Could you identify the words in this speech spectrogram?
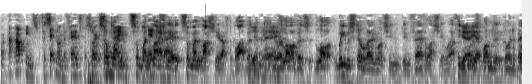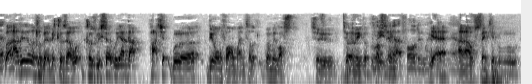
But I, I've been for sitting on the fence for quite some, Some time. went, some went last year. Some went last year after Blackburn. Yeah. didn't? Yeah. There were a lot of us. Lot, we were still very much in, in favour last year. I think Yeah, we was yeah. one that going a bit. But I did a little bit because because we said we had that patch where the old form went till- when we lost to Birmingham we lost 3 three out of four, didn't we? Yeah, think? and I was thinking, ooh,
